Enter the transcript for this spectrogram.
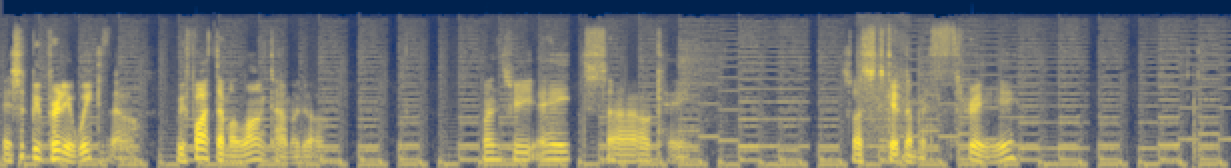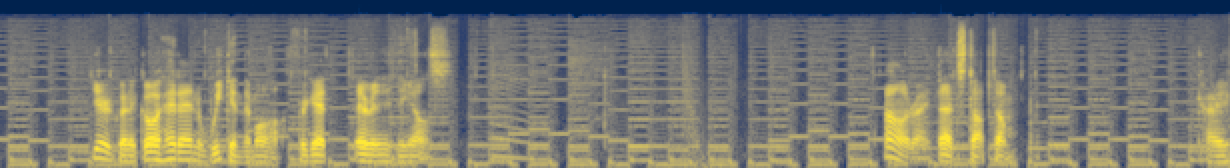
They should be pretty weak though. We fought them a long time ago. One, three, eight. Uh, okay. So let's get number three. You're gonna go ahead and weaken them all. Forget everything else. Alright, that stopped them. Okay,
